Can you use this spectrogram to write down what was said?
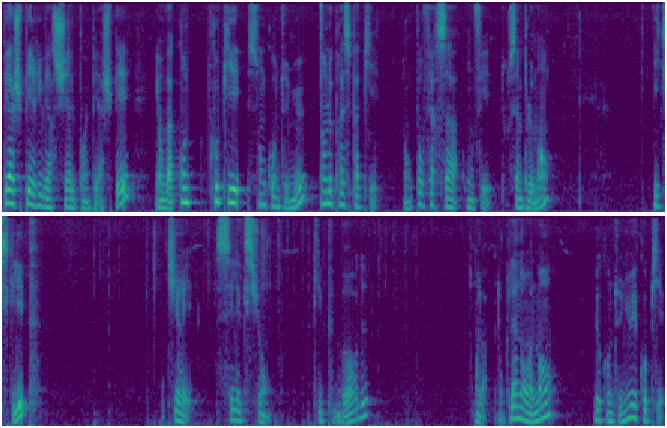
php reverse shell.php et on va copier son contenu dans le presse-papier. Donc pour faire ça, on fait tout simplement xclip sélection clipboard voilà, donc là normalement, le contenu est copié.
